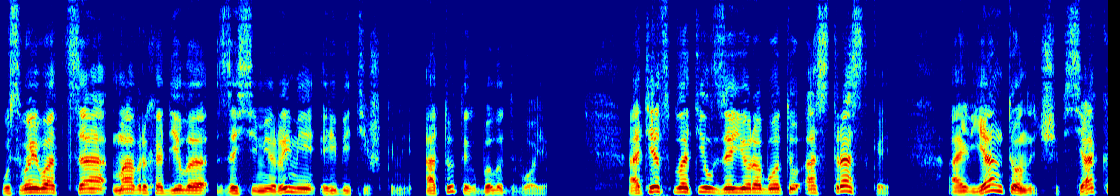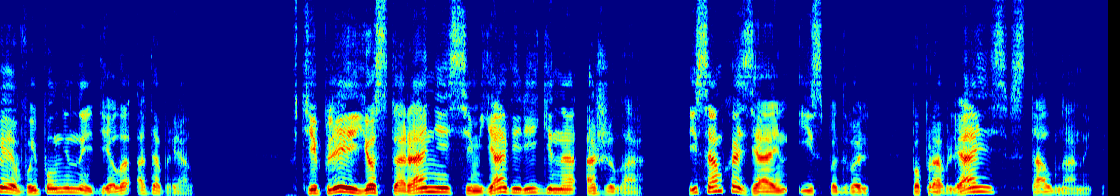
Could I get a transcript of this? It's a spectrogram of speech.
У своего отца Мавра ходила за семерыми ребятишками, а тут их было двое. Отец платил за ее работу острасткой, а Илья Антонович всякое выполненное дело одобрял. В тепле ее стараний семья Веригина ожила, и сам хозяин исподволь, поправляясь, встал на ноги.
